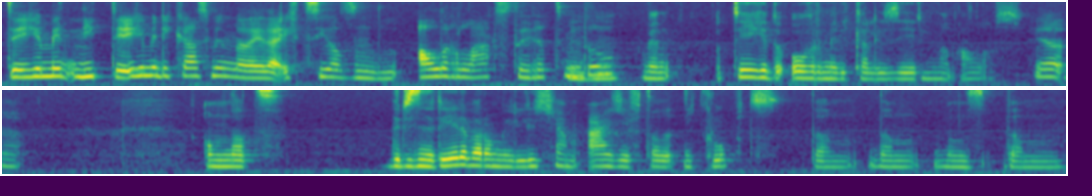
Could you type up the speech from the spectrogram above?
tegen, niet tegen medicatie bent, maar dat je dat echt ziet als een allerlaatste redmiddel? Mhm. Ik ben tegen de overmedicalisering van alles. Ja. Ja. Omdat er is een reden waarom je lichaam aangeeft dat het niet klopt. Dan, dan, dan, dan,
